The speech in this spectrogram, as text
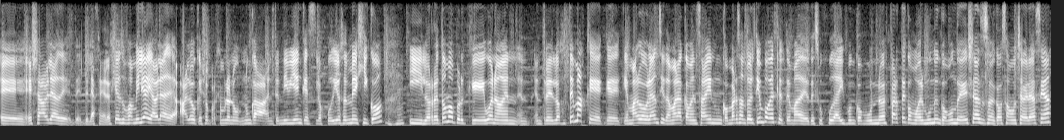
eh, ella habla de, de- de la genealogía de su familia y habla de algo que yo, por ejemplo, nu- nunca entendí bien, que es los judíos en México. Y lo retomo porque, bueno, en- en- entre los temas que, que, que Margot Glantz y Tamara Kamensain conversan todo el tiempo es el tema de, de su judaísmo en común. No es parte como del mundo en común de ellas, eso me causa mucha gracia.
